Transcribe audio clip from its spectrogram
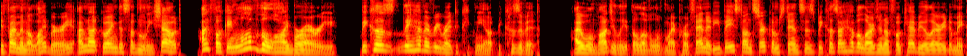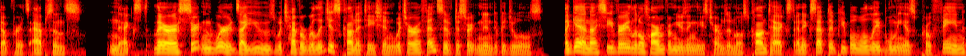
If I'm in a library, I'm not going to suddenly shout, I fucking love the library! Because they have every right to kick me out because of it. I will modulate the level of my profanity based on circumstances because I have a large enough vocabulary to make up for its absence. Next, there are certain words I use which have a religious connotation which are offensive to certain individuals. Again, I see very little harm from using these terms in most contexts, and accept that people will label me as profane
